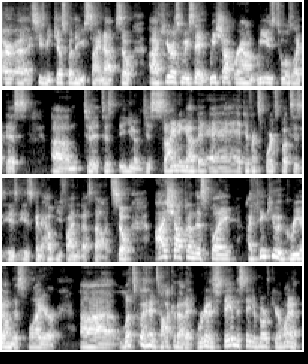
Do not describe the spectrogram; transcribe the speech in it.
or, uh, excuse me, just whether you sign up. So uh, what we say. We shop around. We use tools like this um, to, to, you know, just signing up at, at different sports books is, is, is going to help you find the best odds. So I shopped on this play. I think you agree on this flyer. Uh, let's go ahead and talk about it. We're going to stay in the state of North Carolina.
